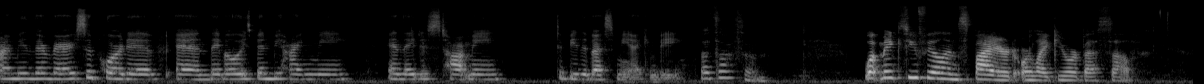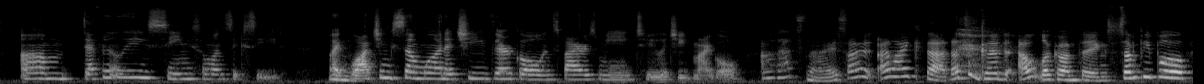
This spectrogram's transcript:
I mean, they're very supportive and they've always been behind me and they just taught me to be the best me I can be. That's awesome. What makes you feel inspired or like your best self? Um, definitely seeing someone succeed. Like Mm. watching someone achieve their goal inspires me to achieve my goal. Oh, that's nice. I, I like that. That's a good outlook on things. Some people,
